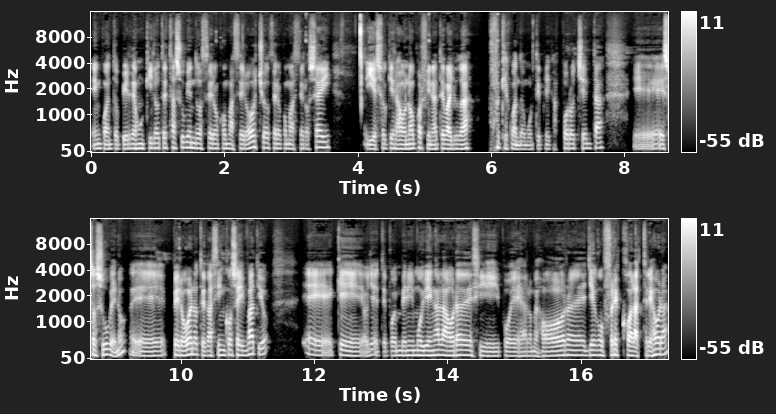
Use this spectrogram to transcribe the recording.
en cuanto pierdes un kilo te está subiendo 0,08, 0,06 y eso quieras o no, por final te va a ayudar porque cuando multiplicas por 80 eh, eso sube, ¿no? Eh, pero bueno, te da 5 o 6 vatios eh, que, oye, te pueden venir muy bien a la hora de decir, pues a lo mejor eh, llego fresco a las 3 horas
